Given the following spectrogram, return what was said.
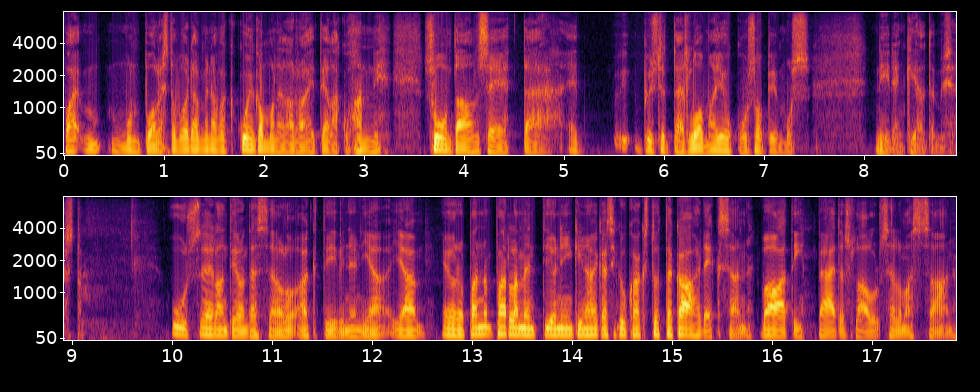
vai, mun puolesta voidaan mennä vaikka kuinka monella raiteella, kunhan niin suunta on se, että, että pystyttäisiin luomaan joku sopimus niiden kieltämisestä. Uusi-Seelanti on tässä ollut aktiivinen ja, ja Euroopan parlamentti jo niinkin aikaisin kuin 2008 vaati päätöslauselmassaan,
